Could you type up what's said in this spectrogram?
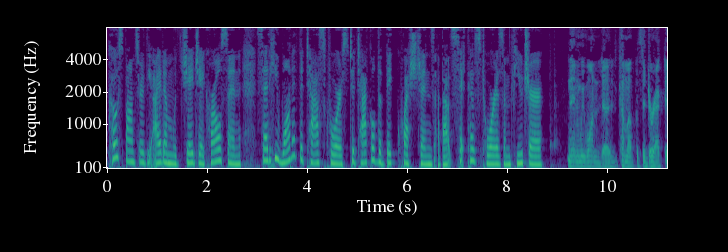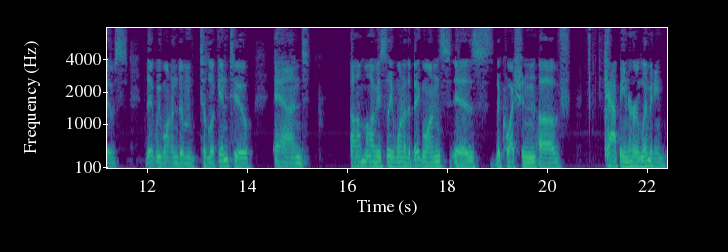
co-sponsored the item with J.J. Carlson, said he wanted the task force to tackle the big questions about Sitka's tourism future. Then we wanted to come up with the directives that we wanted them to look into. And um, obviously, one of the big ones is the question of capping or limiting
